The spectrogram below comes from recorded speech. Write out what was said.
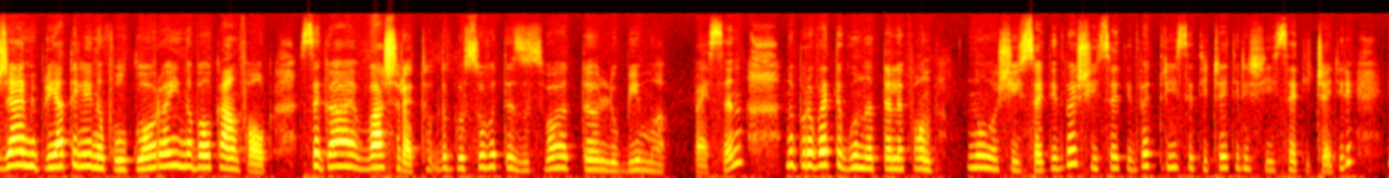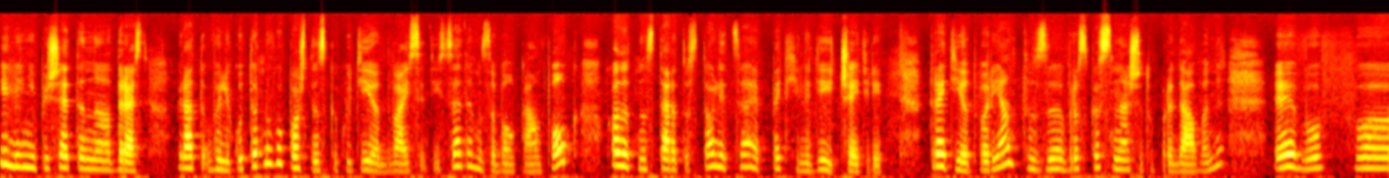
уважаеми приятели на фолклора и на Балкан Фолк. Сега е ваш ред да гласувате за своята любима песен. Направете го на телефон 062 62 34 64 или ни пишете на адрес град Великотърново, почтенска котия 27 за Балкан Фолк. Кодът на старата столица е 5004. Третият вариант за връзка с нашето предаване е в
